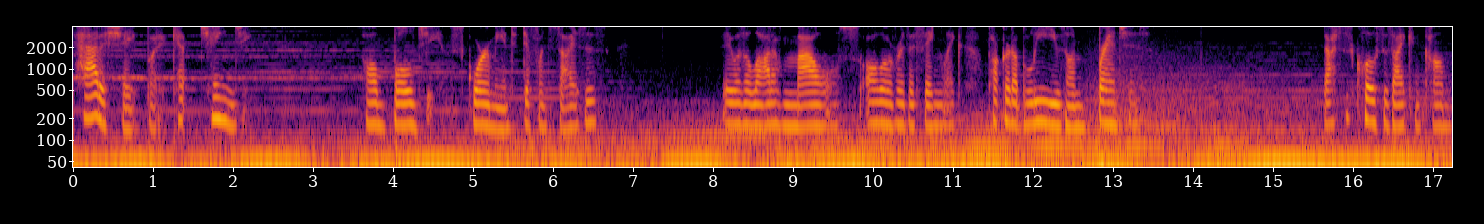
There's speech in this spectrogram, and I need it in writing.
had a shape, but it kept changing. All bulgy and squirmy into different sizes. There was a lot of mouths all over the thing, like puckered up leaves on branches. That's as close as I can come.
